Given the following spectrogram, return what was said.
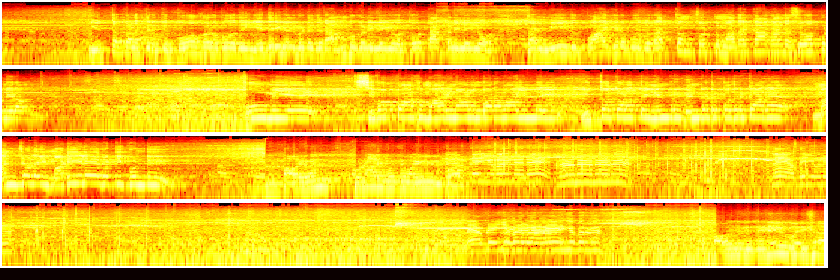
யுத்த களத்திற்கு போகிற போது எதிரிகள் விடுகிற அம்புகளிலேயோ தோட்டாக்களிலேயோ தன் மீது பாய்கிற போது ரத்தம் சொட்டும் அதற்காக அந்த சிவப்பு நிறம். பூமியே சிவப்பாக மாறினாலும் பரவாயில்லை. யுத்த களத்தை நின்று வென்றெடுப்பதற்காக மஞ்சளை மடியிலே கட்டிக்கொண்டு. அவர்கள் பொன்னாடை போட்டு மகிழ்ந்திருப்பார் அப்படியே இங்க பாருங்க. அவர்களுக்கு நினைவு பரிசா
